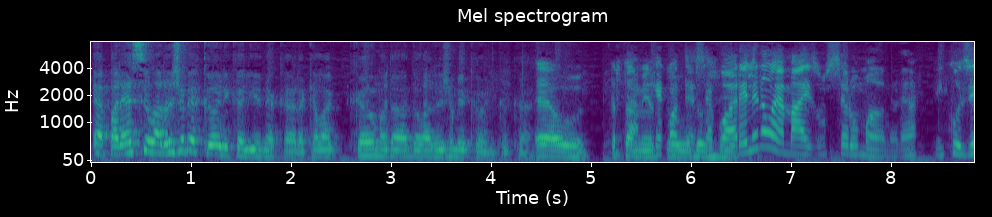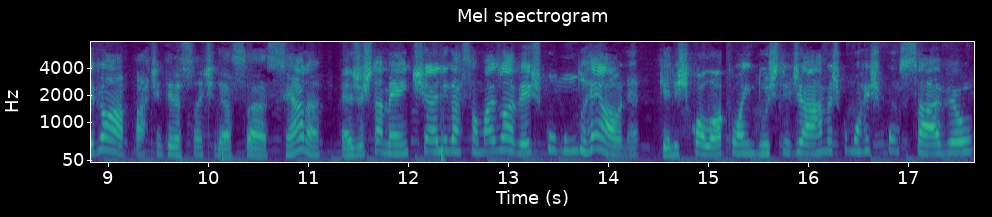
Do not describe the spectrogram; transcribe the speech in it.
É, parece laranja mecânica ali, né, cara? Aquela cama da, da laranja mecânica, cara. É o O tratamento que acontece agora, ele não é mais um ser humano, né? Inclusive, uma parte interessante dessa cena é justamente a ligação, mais uma vez, com o mundo real, né? Que eles colocam a indústria de armas como responsável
